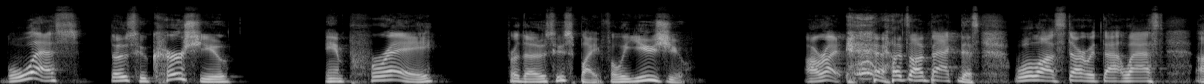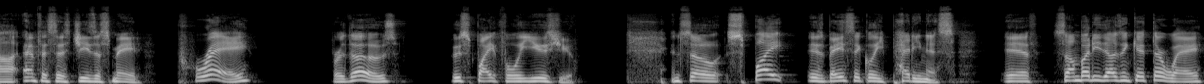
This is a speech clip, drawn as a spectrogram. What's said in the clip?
Bless those who curse you. And pray for those who spitefully use you. All right, let's unpack this. We'll uh, start with that last uh, emphasis Jesus made. Pray for those who spitefully use you. And so, spite is basically pettiness. If somebody doesn't get their way,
